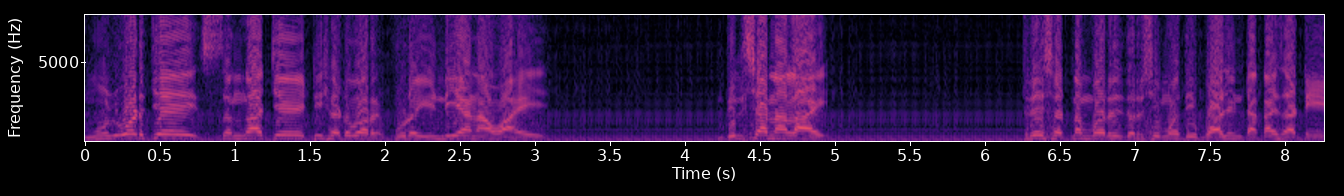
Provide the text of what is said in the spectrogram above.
मुलवड जे संघाचे टी शर्टवर पुढे इंडिया नाव आहे. दिलशान आलाय त्रेसष्ट नंबर जर्सी मध्ये बॉलिंग टाकायसाठी.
